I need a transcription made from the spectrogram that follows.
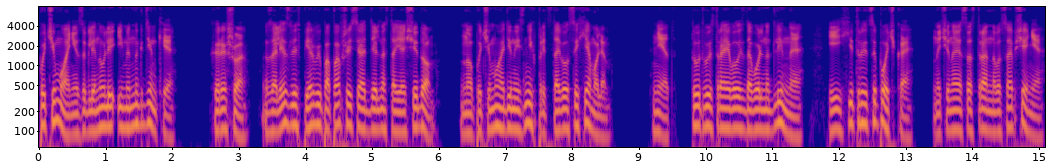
почему они заглянули именно к Динке? Хорошо, залезли в первый попавшийся отдельно стоящий дом. Но почему один из них представился Хемулем? Нет, тут выстраивалась довольно длинная и хитрая цепочка, начиная со странного сообщения,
